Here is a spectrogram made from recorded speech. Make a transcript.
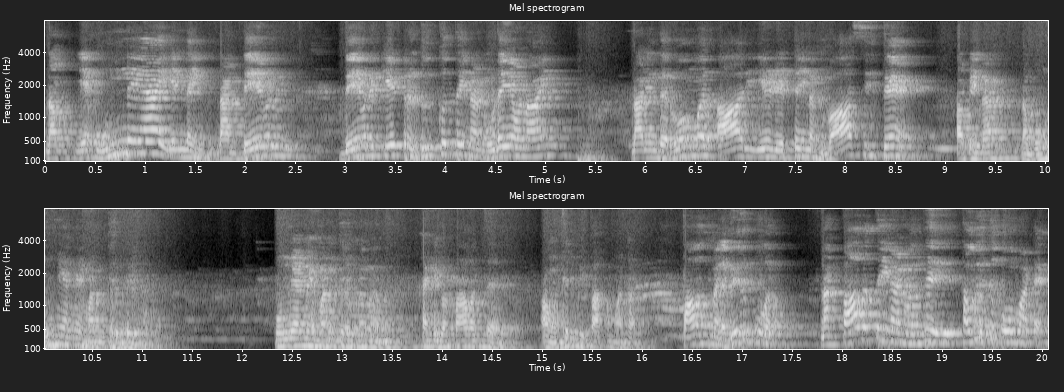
நம் என் உண்மையா என்னை நான் தேவன் தேவனுக்கு துக்கத்தை நான் உடையவனாய் நான் இந்த ரோமர் ஆறு ஏழு எட்டை நான் வாசித்தேன் அப்படின்னா நம்ம உண்மையாமே மனம் திரும்பிருக்கோம் உண்மையாமே மனம் திரும்பினவன் கண்டிப்பாக பாவத்தை அவன் திரும்பி பார்க்க மாட்டான் பாவத்து மேலே வெறுப்பு வரும். நான் பாவத்தை நான் வந்து தவிர்த்து போக மாட்டேன்.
